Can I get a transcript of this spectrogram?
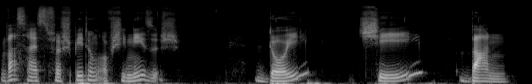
Was heißt Verspätung auf Chinesisch? Doi Che Ban.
